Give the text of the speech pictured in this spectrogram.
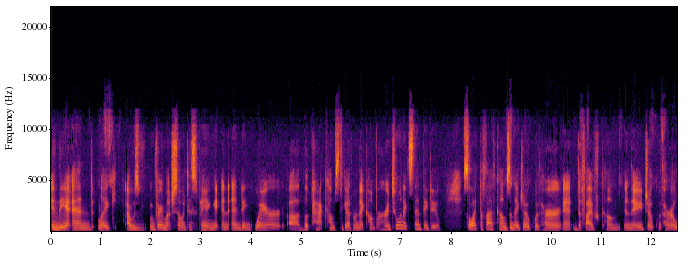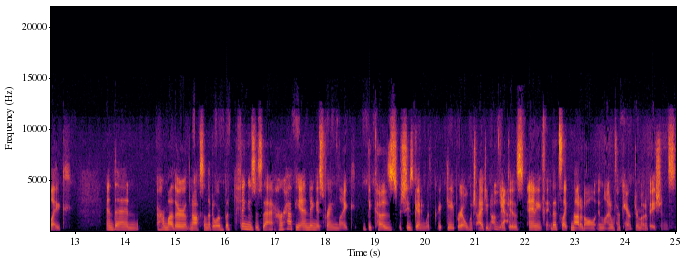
in the end like i was very much so anticipating an ending where uh, the pack comes together and they come for her. And to an extent they do. So like the five comes and they joke with her and the five come and they joke with her like and then her mother knocks on the door. But the thing is is that her happy ending is framed like because she's getting with gabriel which i do not yeah. think is anything that's like not at all in line with her character motivations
